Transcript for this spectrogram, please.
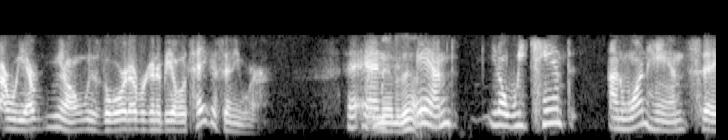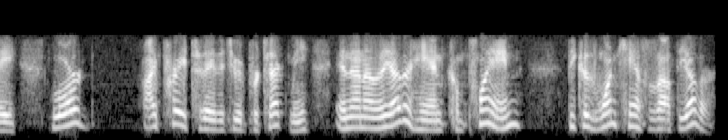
are we ever, you know, is the Lord ever going to be able to take us anywhere? And Amen to that. and you know, we can't on one hand say, Lord, I pray today that you would protect me, and then on the other hand complain because one cancels out the other.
